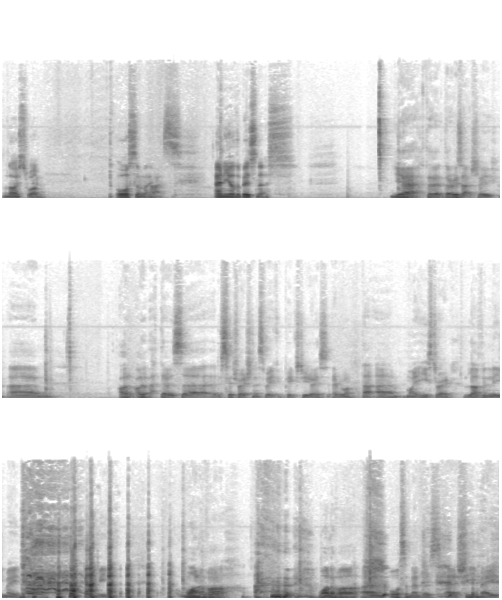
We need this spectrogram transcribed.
Nice one. Awesome, mate. Nice. Any other business? Yeah, there, there is actually. Um, I, I, there was uh, a situation this week at Peak Studios, everyone, that um, my Easter egg lovingly made by Amy, one of our one of our um, awesome members. Uh, she made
